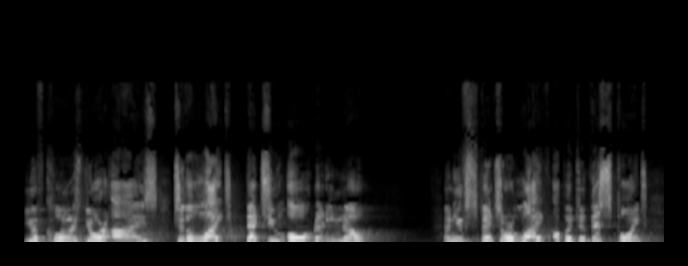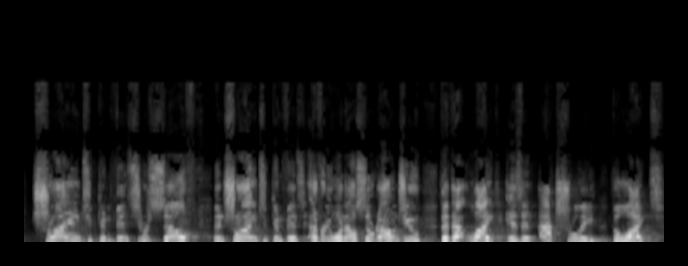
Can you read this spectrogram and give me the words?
You have closed your eyes to the light that you already know. And you've spent your life up until this point trying to convince yourself and trying to convince everyone else around you that that light isn't actually the light.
